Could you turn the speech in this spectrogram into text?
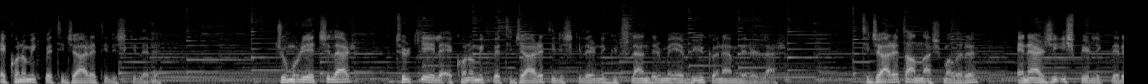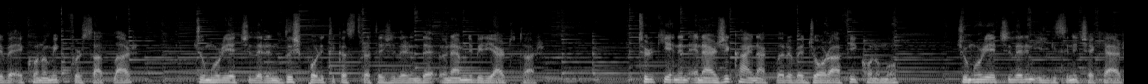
Ekonomik ve ticaret ilişkileri Cumhuriyetçiler, Türkiye ile ekonomik ve ticaret ilişkilerini güçlendirmeye büyük önem verirler. Ticaret anlaşmaları, enerji işbirlikleri ve ekonomik fırsatlar, Cumhuriyetçilerin dış politika stratejilerinde önemli bir yer tutar. Türkiye'nin enerji kaynakları ve coğrafi konumu, Cumhuriyetçilerin ilgisini çeker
